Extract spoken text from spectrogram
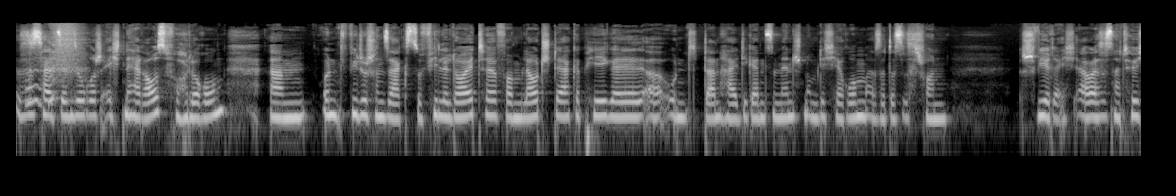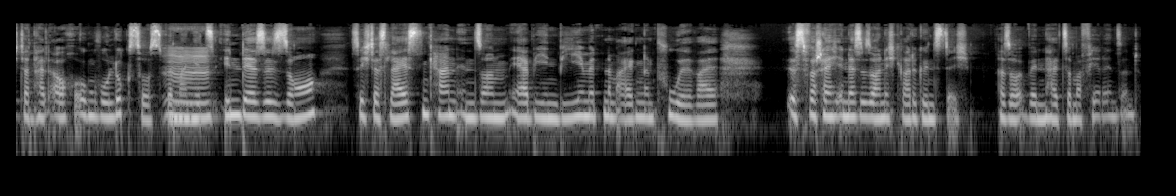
Es ist halt sensorisch echt eine Herausforderung. Ähm, und wie du schon sagst, so viele Leute vom Lautstärkepegel äh, und dann halt die ganzen Menschen um dich herum. Also das ist schon schwierig. Aber es ist natürlich dann halt auch irgendwo Luxus, wenn man mhm. jetzt in der Saison sich das leisten kann in so einem Airbnb mit einem eigenen Pool, weil ist wahrscheinlich in der Saison nicht gerade günstig. Also wenn halt Sommerferien sind.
